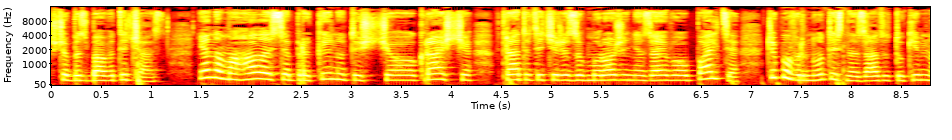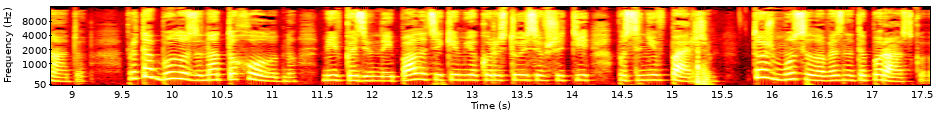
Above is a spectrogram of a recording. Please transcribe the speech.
щоб збавити час. Я намагалася прикинути, що краще втратити через обмороження зайвого пальця чи повернутись назад у ту кімнату. Проте було занадто холодно, мій вказівний палець, яким я користуюся в шитті, посинів першим, тож мусила визнати поразку.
